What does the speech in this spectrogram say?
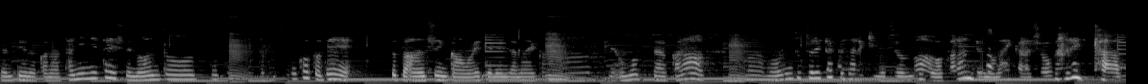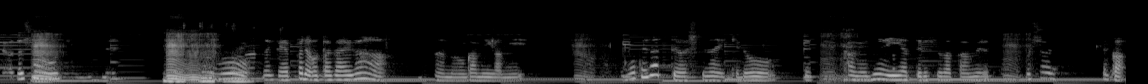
なんていうのかな、他人に対してマウントを取うん、することで、ちょっと安心感を得てるんじゃないかなって思っちゃうから、うん、まあ、マウント取りたくなる気持ちはまあ分からんでもないからしょうがないかって私は思っちゃうんですね。うん、でも、なんかやっぱりお互いが、あの、ガミガミ、うん、表立ってはしてないけど、陰で言い合ってる姿を見ると、うん、私は、なんか、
